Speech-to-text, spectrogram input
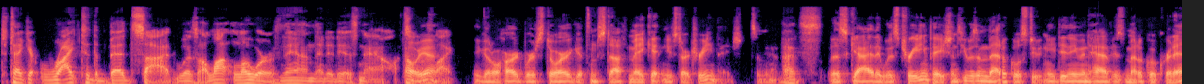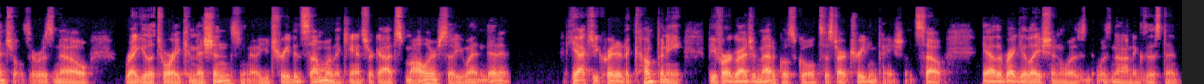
to take it right to the bedside was a lot lower then than it is now. oh yeah, like you go to a hardware store, get some stuff, make it, and you start treating patients. I mean, that's this guy that was treating patients. He was a medical student. He didn't even have his medical credentials. There was no regulatory commissions. You know, you treated someone, the cancer got smaller, so you went and did it he actually created a company before graduate medical school to start treating patients. So yeah, the regulation was was non-existent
